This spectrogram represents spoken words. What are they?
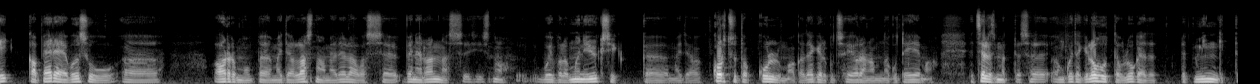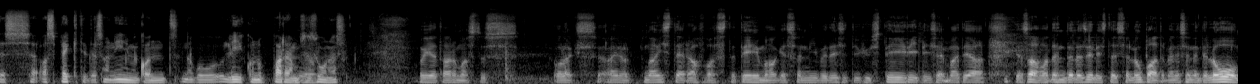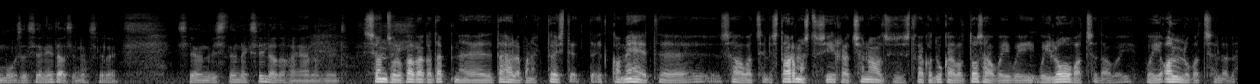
rikka perevõsu äh, armub, ma ei tea, Lasnamäel elavasse venelannasse, siis noh, võib-olla mõni üksik, äh, ma ei tea, kortsutab kulmu, aga tegelikult see ei ole enam nagu teema. et selles mõttes on kuidagi lohutav lugeda, et, et mingites aspektides on inimkond nagu liikunud paremuse suunas. või et armastus oleks ainult naisterahvaste teema, kes on nii või teisiti hüsteerilisemad ja ja saavad endale sellist asja lubada või noh, see on nende loomuses ja nii edasi, noh selle see on vist õnneks selja taha jäänud nüüd. see on sul ka väga täpne tähelepanek tõesti, et, et ka mehed äh, saavad sellest armastuse irratsionaalsusest väga tugevalt osa või, või, või loovad seda või, või alluvad sellele.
